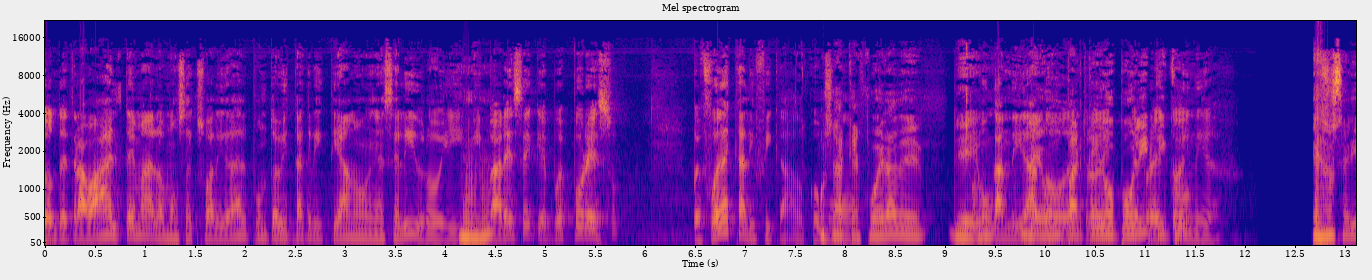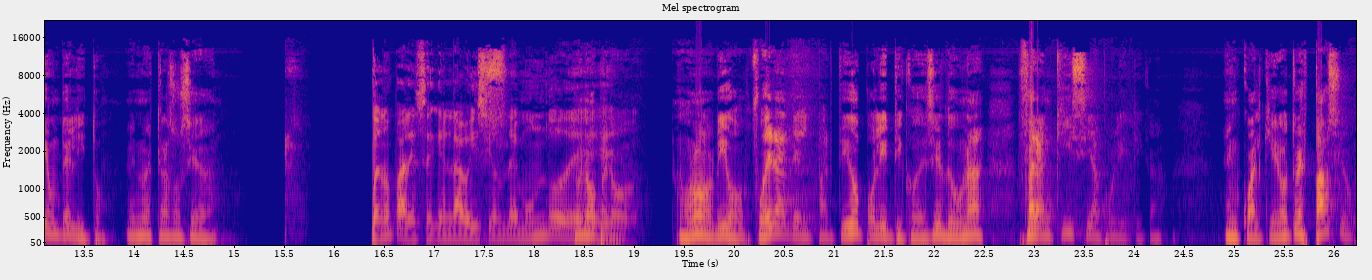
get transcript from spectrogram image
donde trabaja el tema de la homosexualidad desde el punto de vista cristiano en ese libro y, y Ujú. parece que pues por eso pues fue descalificado como, o sea, que fuera de, de como un, candidato de un partido de político, eso sería un delito en nuestra sociedad. Bueno, parece que en la visión de mundo de No, no, pero no, no, digo, fuera del partido político, es decir, de una franquicia política, en cualquier otro espacio,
